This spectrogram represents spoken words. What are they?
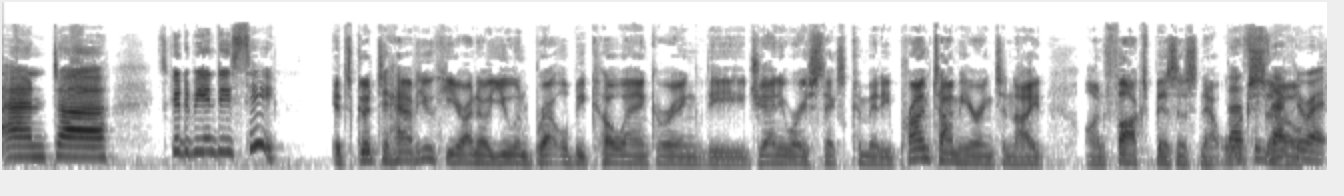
and uh, it's good to be in DC. It's good to have you here. I know you and Bret will be co-anchoring the January 6th committee primetime hearing tonight on Fox Business Network. That's exactly so right.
